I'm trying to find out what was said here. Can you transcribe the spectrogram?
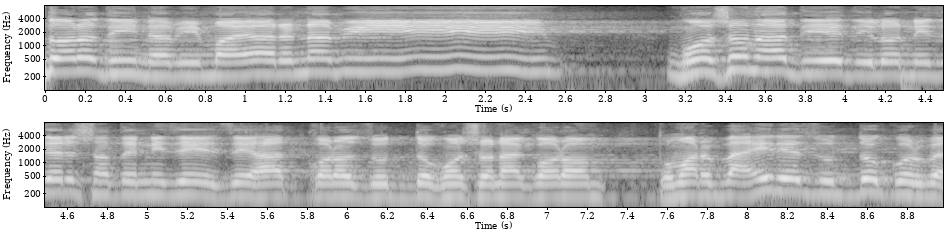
দরদিন মায়ার নবী। ঘোষণা দিয়ে দিল, নিজের সাথে নিজে হাত করো, যুদ্ধ ঘোষণা করো। তোমার বাইরে যুদ্ধ করবে,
